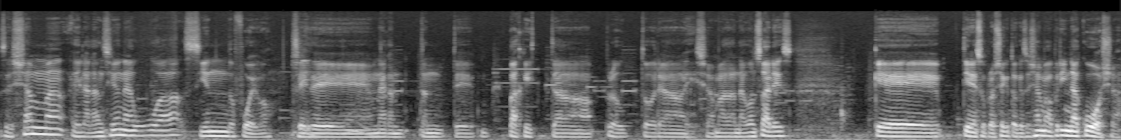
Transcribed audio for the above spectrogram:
Se llama eh, la canción Agua Siendo Fuego. Sí. Es de una cantante, bajista, productora llamada Ana González, que tiene su proyecto que se llama Brina Cuoya.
